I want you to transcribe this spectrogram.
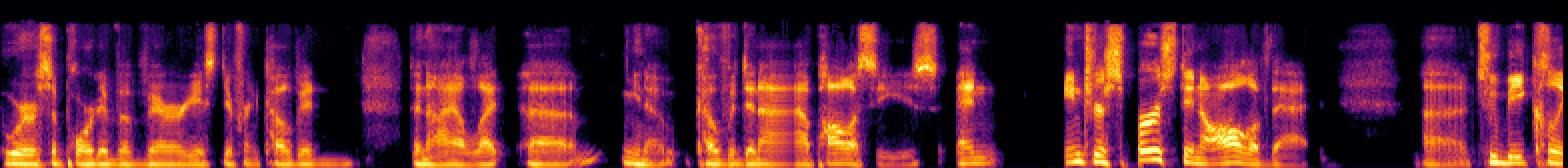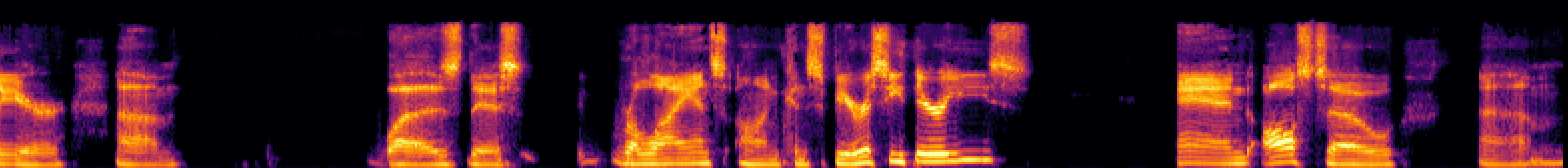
who are supportive of various different covid denial uh, you know covid denial policies. And interspersed in all of that uh, to be clear um, was this reliance on conspiracy theories and also um,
